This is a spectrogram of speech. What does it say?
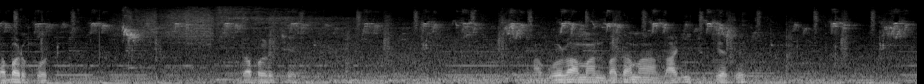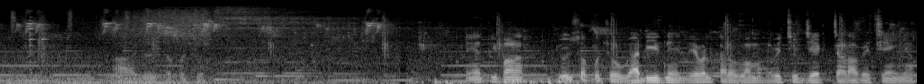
રબડ કોટ. રબડ છે. આ ગોળામાં બધામાં લાગી ચૂક્યા છે. આ જોઈ શકો છો. અહીંયાથી પણ જોઈ શકો છો, ગાડીને લેવલ કરવામાં આવે છે, જેક ચડાવે છે અહીંયા.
